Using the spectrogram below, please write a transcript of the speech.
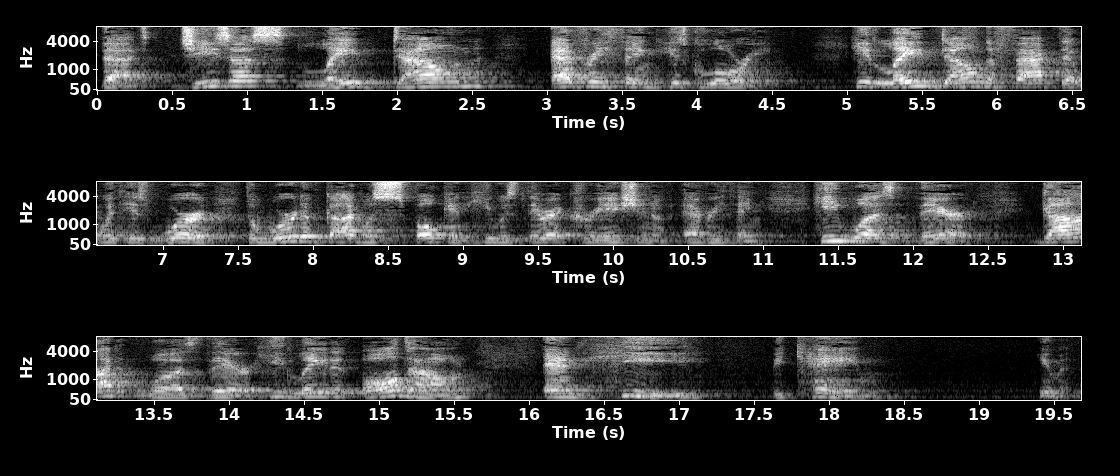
that Jesus laid down everything, his glory, he laid down the fact that with his word, the word of God was spoken. He was there at creation of everything. He was there. God was there. He laid it all down and he became human.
